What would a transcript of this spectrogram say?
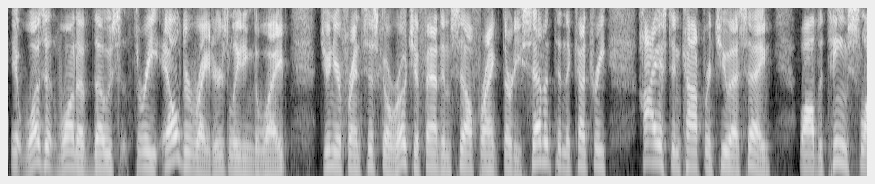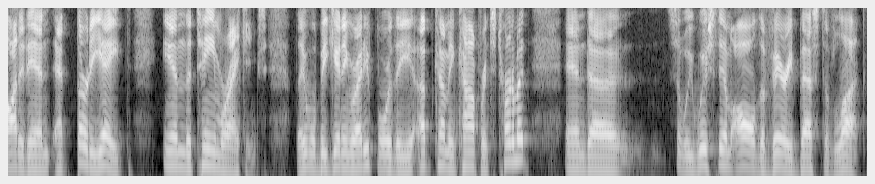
it wasn't one of those three elder Raiders leading the way. Junior Francisco Rocha found himself ranked 37th in the country, highest in Conference USA, while the team slotted in at 38th in the team rankings. They will be getting ready for the upcoming conference tournament, and uh, so we wish them all the very best of luck.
